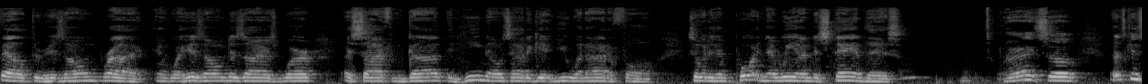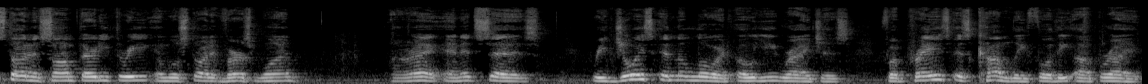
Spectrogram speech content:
fell through his own pride and what his own desires were aside from God, then he knows how to get you and I to fall. So it is important that we understand this. All right, so let's get started in Psalm 33 and we'll start at verse 1. All right, and it says, Rejoice in the Lord, O ye righteous, for praise is comely for the upright.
